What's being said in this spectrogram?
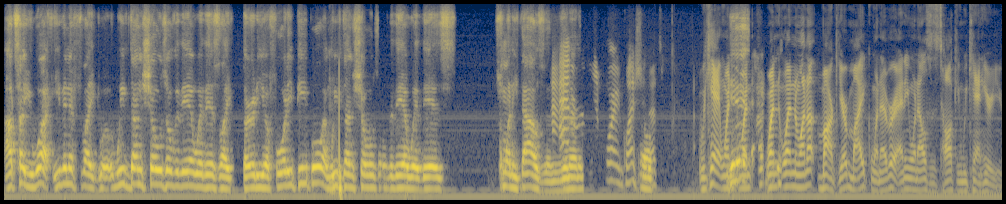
I'll tell you what, even if like we've done shows over there where there's like thirty or forty people, and we've done shows over there where there's twenty thousand. I You know a what I mean? really important question. Oh. That's We can't when Yeah, when, when when when uh, Mark, your mic, whenever anyone else is talking, we can't hear you.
